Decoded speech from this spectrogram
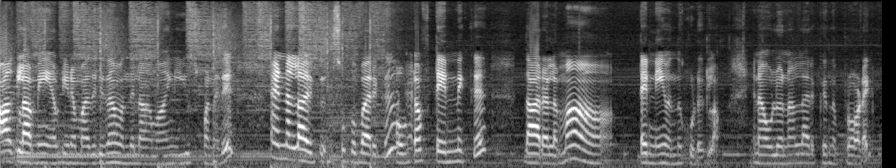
பார்க்கலாமே அப்படின்ற மாதிரி தான் வந்து நான் வாங்கி யூஸ் பண்ணது. அண்ட் நல்லா இருக்குது சூப்பராக இருக்குது அவுட் ஆஃப் டென்னுக்கு தாராளமாக டென்னே வந்து கொடுக்கலாம். ஏன்னா அவ்வளோ நல்லா இருக்குது இந்த ப்ராடக்ட்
